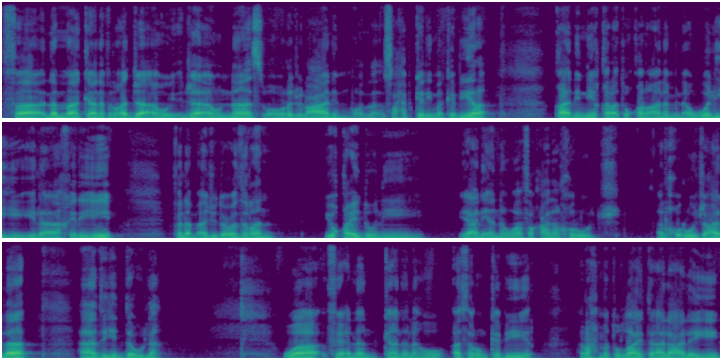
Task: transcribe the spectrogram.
فلما كان في الغد جاءه جاءه الناس وهو رجل عالم وصاحب كلمة كبيرة قال إني قرأت قرآنا من أوله إلى آخره فلم أجد عذرا يقعدني يعني أنه وافق على الخروج الخروج على هذه الدولة. وفعلا كان له أثر كبير رحمة الله تعالى عليه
